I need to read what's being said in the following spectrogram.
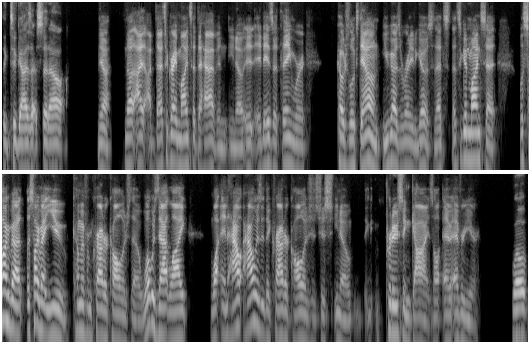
the two guys that stood out. Yeah. No, I, I that's a great mindset to have, and you know, it, it is a thing where coach looks down, you guys are ready to go. So that's that's a good mindset. Let's talk about let's talk about you coming from Crowder College though. What was that like? What and how how is it that Crowder College is just you know producing guys all, every year? Well,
